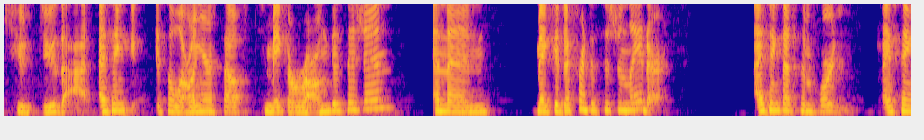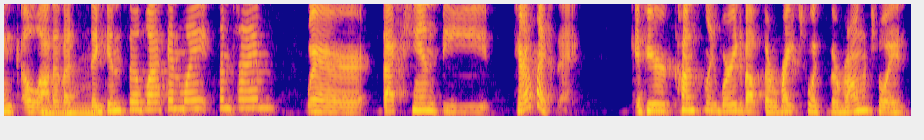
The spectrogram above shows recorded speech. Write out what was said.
to do that. I think it's allowing yourself to make a wrong decision and then make a different decision later. I think that's important. I think a lot of us Mhm. think in so black and white sometimes where that can be paralyzing. If you're constantly worried about the right choice or the wrong choice,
